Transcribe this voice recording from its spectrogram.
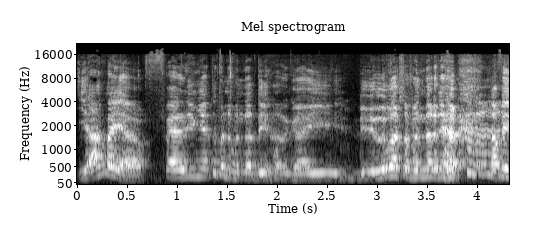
ya apa ya? Value-nya tuh bener-bener dihargai di luar sebenarnya. Tapi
